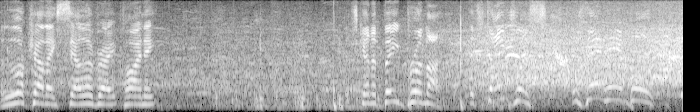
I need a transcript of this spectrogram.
And look how they celebrate, Piney. It's going to be Brimmer. It's dangerous. Is that handball?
